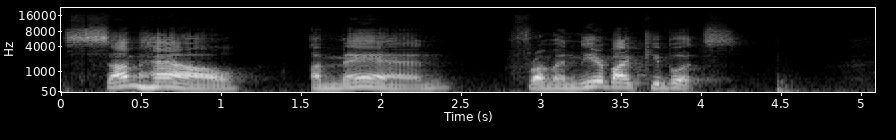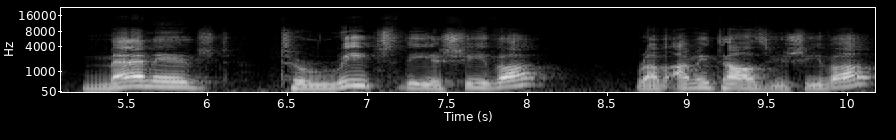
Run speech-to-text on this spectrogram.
somehow a man from a nearby kibbutz managed to reach the yeshiva, Rav Amital's yeshiva,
